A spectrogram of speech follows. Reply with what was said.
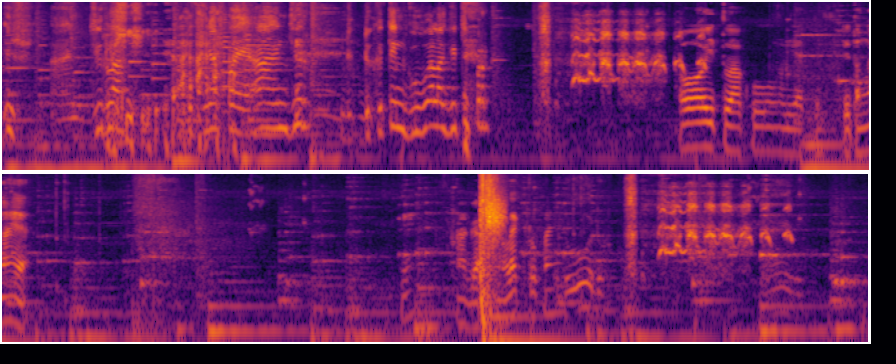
Ih, anjir lah. Apa ya anjir? De- deketin gua lagi ceper. Oh itu aku ngeliat di tengah ya. Oke, agak ngelek rupanya. Aduh. Aduh.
